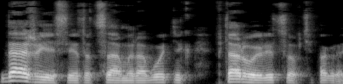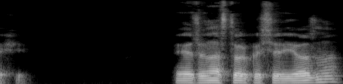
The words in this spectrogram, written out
даже если этот самый работник – второе лицо в типографии. «Это настолько серьезно?»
